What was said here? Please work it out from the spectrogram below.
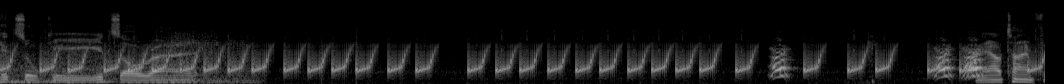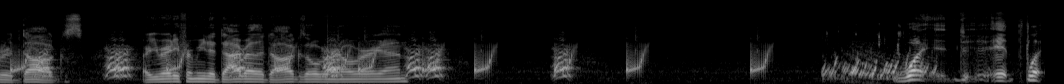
It's okay. It's alright. Now time for dogs. Are you ready for me to die by the dogs over and over again? What? It's like.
